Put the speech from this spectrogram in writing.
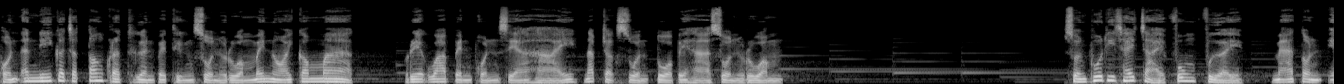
ผลอันนี้ก็จะต้องกระเทือนไปถึงส่วนรวมไม่น้อยก็มาก เรียกว่าเป็นผลเสียหายนับจากส่วนตัวไปหาส่วนรวม ส่วนผู้ที่ใช้จ่ายฟุ่มเฟือย แม้ตนเอ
